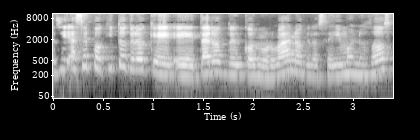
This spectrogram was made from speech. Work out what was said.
Sí, hace poquito creo que eh, Tarot del Conurbano, que lo seguimos los dos,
